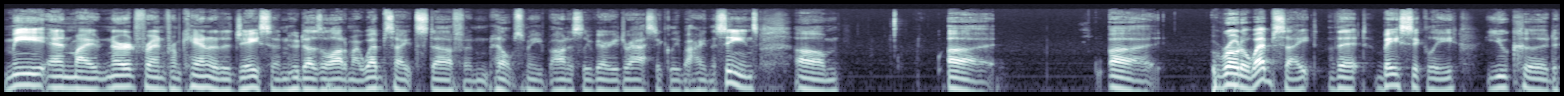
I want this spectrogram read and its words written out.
me and my nerd friend from Canada, Jason, who does a lot of my website stuff and helps me honestly very drastically behind the scenes. Um, uh, uh, wrote a website that basically you could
